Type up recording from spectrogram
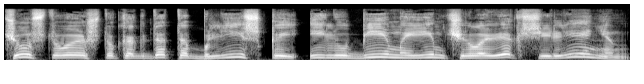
чувствуя, что когда-то близкий и любимый им человек Селенин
